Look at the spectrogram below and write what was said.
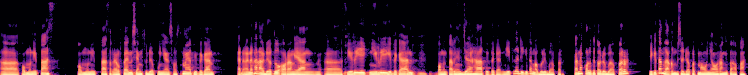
eh, komunitas komunitas relevance yang sudah punya sosmed gitu kan. Kadang-kadang kan ada tuh orang yang eh, sirik, ngiri gitu kan, komentarnya jahat gitu kan. Ya itu tadi kita nggak boleh baper. Karena kalau kita udah baper, ya kita nggak akan bisa dapat maunya orang itu apa.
